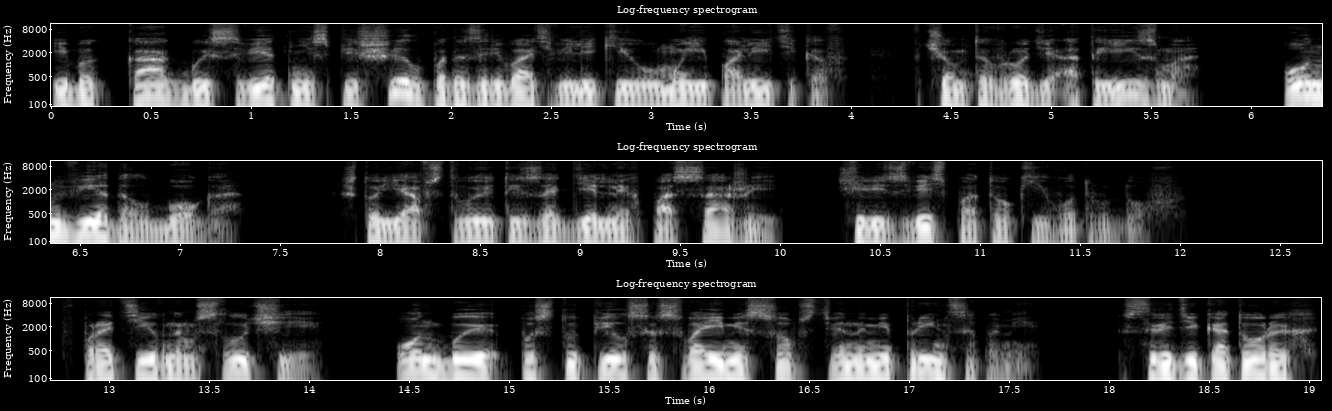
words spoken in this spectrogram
ибо как бы свет не спешил подозревать великие умы и политиков в чем-то вроде атеизма, он ведал Бога, что явствует из отдельных пассажей через весь поток его трудов. В противном случае он бы поступил со своими собственными принципами, среди которых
